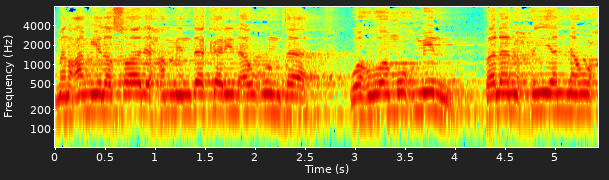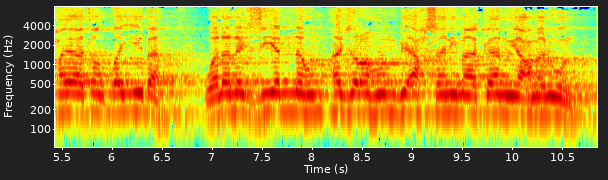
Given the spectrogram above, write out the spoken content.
من عمل صالحا من ذكر أو أنثى وهو مؤمن فلنحيينه حياة طيبة ولنجزينهم أجرهم بأحسن ما كانوا يعملون.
